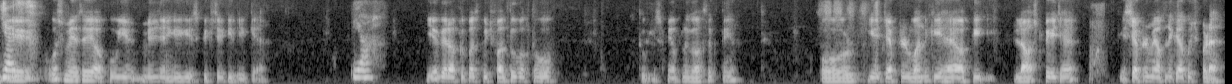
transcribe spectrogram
ये उसमें से आपको ये मिल जाएँगे कि इस पिक्चर के लिए क्या है। या ये अगर आपके पास कुछ फालतू वक्त हो तो इसमें आप लगा सकते हैं। और ये चैप्टर वन की है, आपकी लास्ट पेज है। इस चैप्टर में आपने क्या कुछ पढ़ा है?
